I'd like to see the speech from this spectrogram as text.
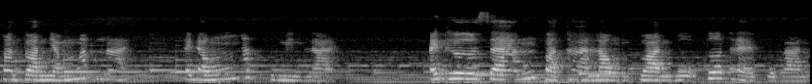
Hoàn toàn nhắm mắt lại. Hãy đóng mắt của mình lại. Hãy thư giãn và thả lỏng toàn bộ cơ thể của bạn.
